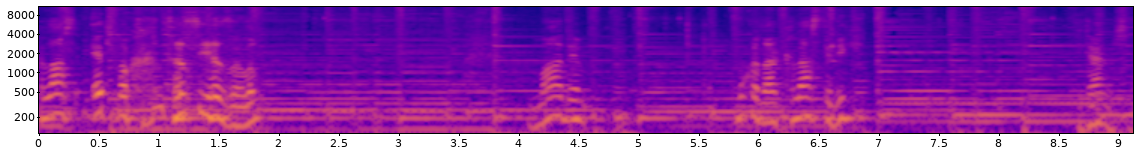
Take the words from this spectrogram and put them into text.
Klas et lokantası yazalım. Madem bu kadar klas dedik gider misin?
